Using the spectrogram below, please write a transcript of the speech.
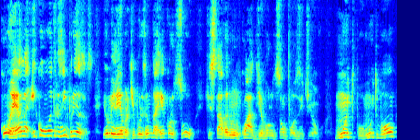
com ela e com outras empresas. Eu me lembro aqui, por exemplo, da Recrosul, que estava num quadro de evolução positivo muito, muito bom,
